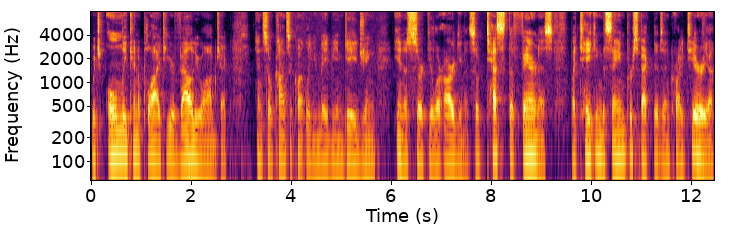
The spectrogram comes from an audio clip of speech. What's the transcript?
which only can apply to your value object. And so consequently, you may be engaging in a circular argument. So test the fairness by taking the same perspectives and criteria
